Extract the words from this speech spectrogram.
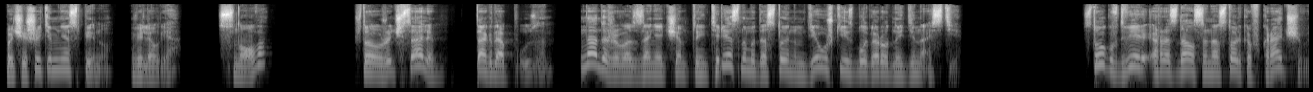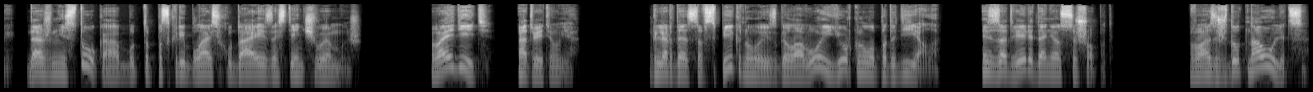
Почешите мне спину, велел я. Снова? Что, уже чесали? Тогда пузо. Надо же вас занять чем-то интересным и достойным девушки из благородной династии. Стук в дверь раздался настолько вкрадчивый, даже не стук, а будто поскреблась худая и застенчивая мышь. «Войдите», — ответил я. Глердесса вспикнула и с головой юркнула под одеяло. Из-за двери донесся шепот. «Вас ждут на улице».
